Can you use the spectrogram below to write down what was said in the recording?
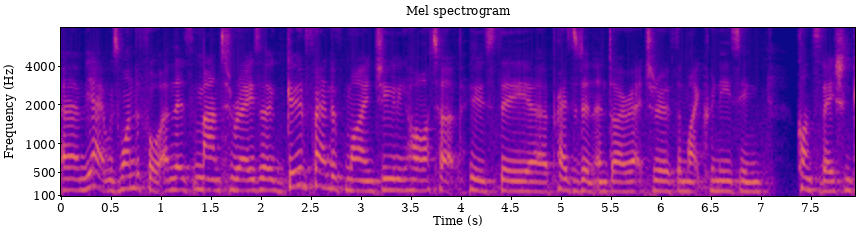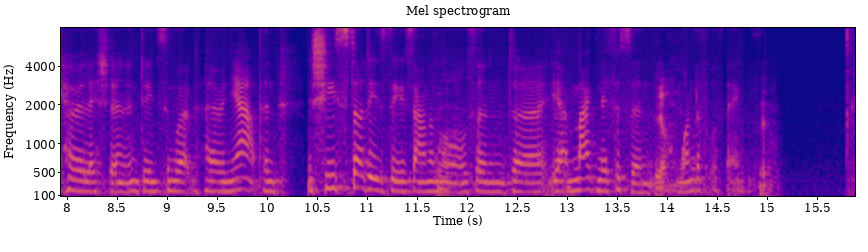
Um, yeah, it was wonderful. And there's Manta rays, a good friend of mine, Julie Hartup, who's the uh, president and director of the Micronesian Conservation Coalition, and doing some work with her in Yap. And, and she studies these animals, and uh, yeah, magnificent, yeah. wonderful things. Yeah.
